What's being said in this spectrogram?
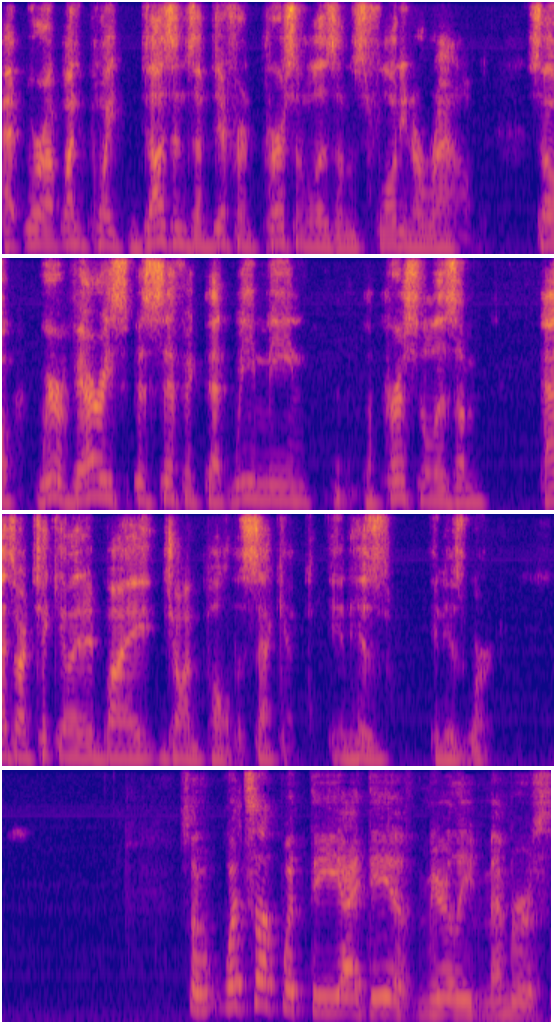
at, were at one point dozens of different personalisms floating around. So we're very specific that we mean the personalism as articulated by John Paul II in his in his work. So what's up with the idea of merely members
